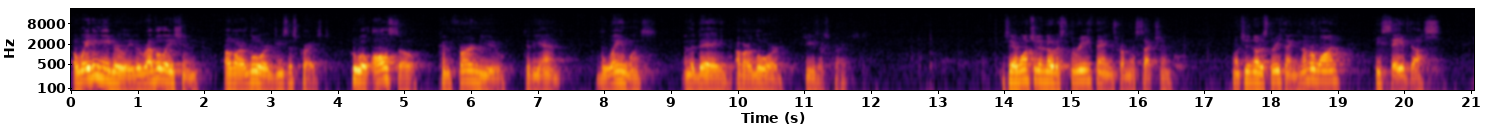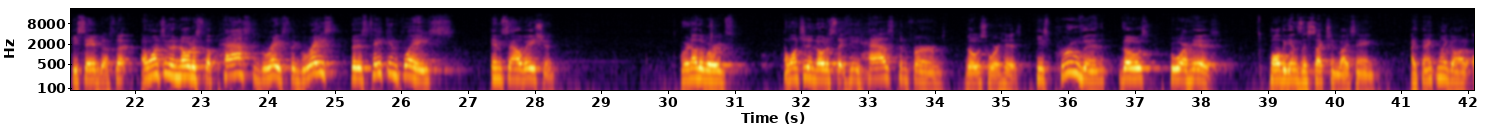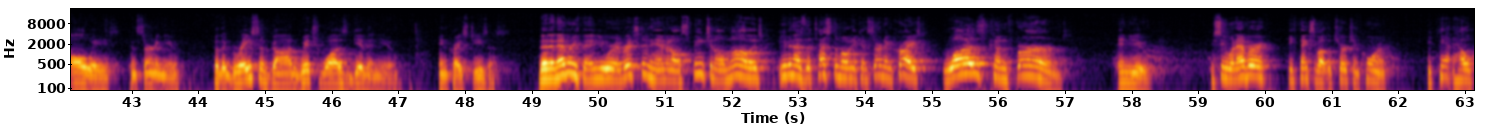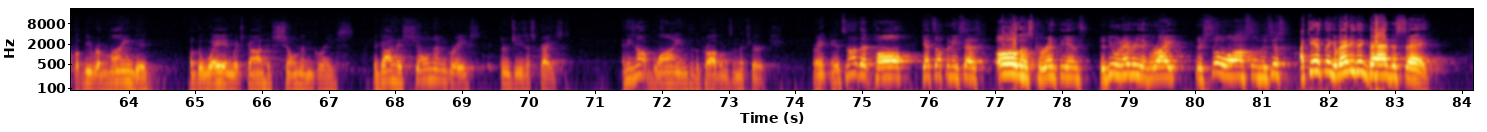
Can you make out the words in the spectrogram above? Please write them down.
awaiting eagerly the revelation of our Lord Jesus Christ, who will also confirm you to the end, blameless in the day of our Lord Jesus Christ. You see, I want you to notice three things from this section. I want you to notice three things. Number one, he saved us. He saved us. That I want you to notice the past grace, the grace that has taken place in salvation. Or in other words, I want you to notice that he has confirmed those who are his. He's proven those who are his. Paul begins this section by saying, I thank my God always concerning you for the grace of God which was given you in Christ Jesus. That in everything you were enriched in him in all speech and all knowledge, even as the testimony concerning Christ was confirmed in you. You see, whenever he thinks about the church in Corinth, he can't help but be reminded of the way in which God has shown them grace. That God has shown them grace through Jesus Christ. And he's not blind to the problems in the church. Right? It's not that Paul gets up and he says, Oh, those Corinthians, they're doing everything right. They're so awesome. There's just, I can't think of anything bad to say.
